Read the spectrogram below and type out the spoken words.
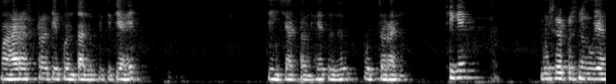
महाराष्ट्रात एकूण तालुके किती आहेत? तीनशे अठ्ठावन्न. हे तुझं उत्तर आहे. ठीक आहे? दुसरा प्रश्न बघूया.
